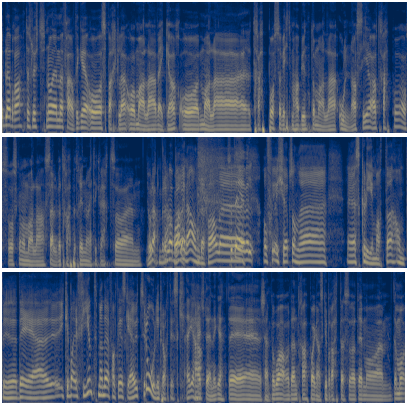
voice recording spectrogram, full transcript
Det blir bra til slutt. Nå er vi ferdige å sparkle og male vegger og male trappa, så vidt vi har begynt å male undersida av trappa, og så skal vi male selve trappetrinnet etter hvert. Så eh, jo da, det Bra. blir bra. vil jeg anbefale er vel- eh, å kjøpe sånne eh, det er ikke bare fint, men det er faktisk er utrolig praktisk. Jeg er helt enig. Det er kjempebra. Og den trappa er ganske bratt, så det må, det må,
